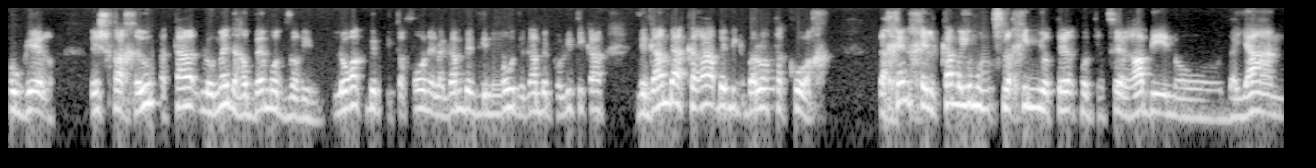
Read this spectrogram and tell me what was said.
בוגר ויש לך אחריות, אתה לומד הרבה מאוד דברים, לא רק בביטחון, אלא גם במדינאות וגם בפוליטיקה, וגם בהכרה במגבלות הכוח. לכן חלקם היו מוצלחים יותר, כמו תרצה רבין, או דיין,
